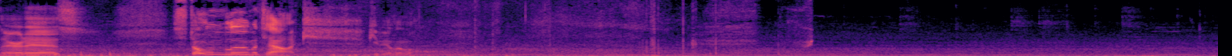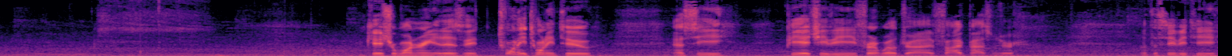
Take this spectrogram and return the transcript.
There it is. Stone blue metallic. Give you a little In case you're wondering, it is a 2022 SE PHEV, front wheel drive, five passenger with the CVT.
